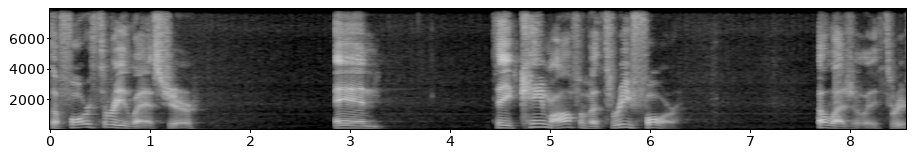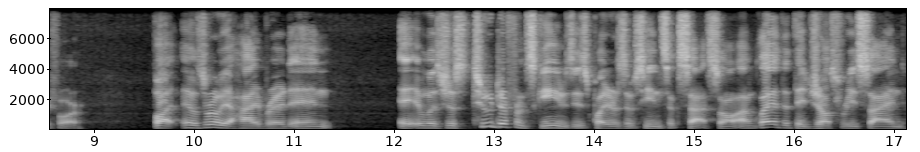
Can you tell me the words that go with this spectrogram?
the 4 3 last year and they came off of a 3 4. Allegedly 3 4. But it was really a hybrid, and it was just two different schemes these players have seen success. So I'm glad that they just re signed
